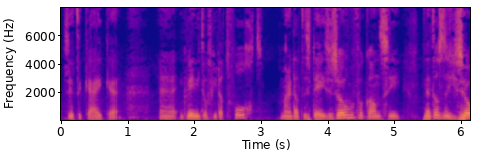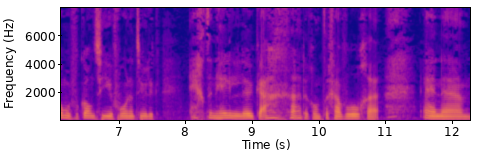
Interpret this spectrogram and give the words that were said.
zitten kijken. Uh, ik weet niet of je dat volgt. Maar dat is deze zomervakantie. Net als die zomervakantie hiervoor natuurlijk. Echt een hele leuke aanrader om te gaan volgen. En uh,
